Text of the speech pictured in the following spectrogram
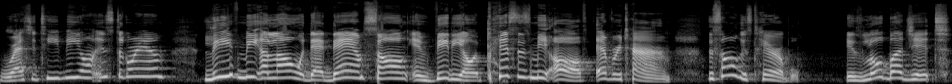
Ratchet TV on Instagram, leave me alone with that damn song and video. It pisses me off every time. The song is terrible. It's low budget.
